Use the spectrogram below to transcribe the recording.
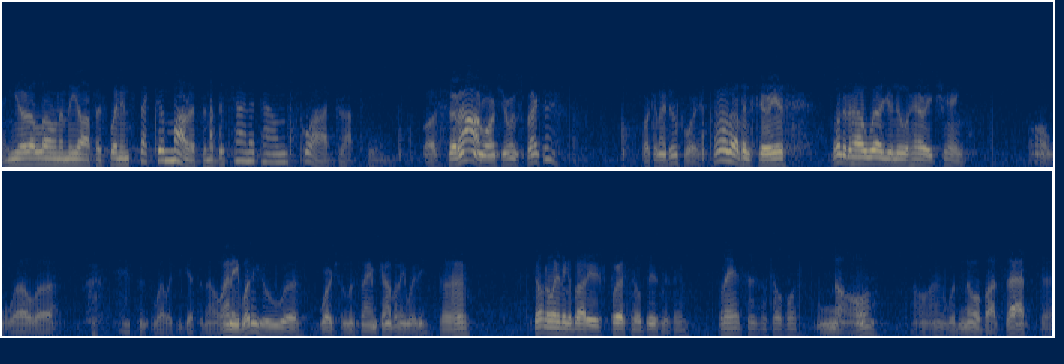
And you're alone in the office when Inspector Morrison of the Chinatown Squad drops in. Well, sit down, won't you, Inspector? What can I do for you? Oh, nothing serious. Wondered how well you knew Harry Chang. Oh, well, uh, as well as you get to know anybody who uh, works in the same company with you. Uh huh. Don't know anything about his personal business, eh? Finances and so forth? No. Oh, I wouldn't know about that. Uh,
